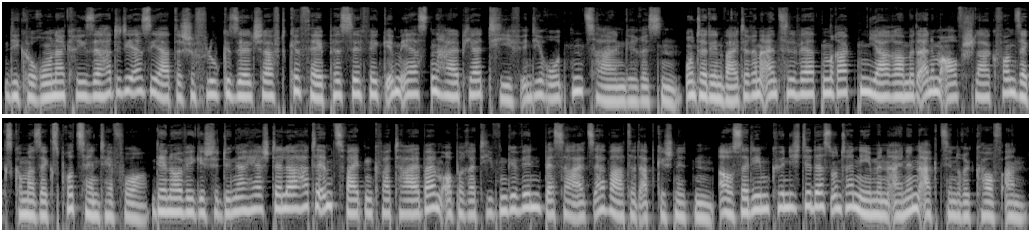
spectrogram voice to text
Die Corona-Krise hatte die asiatische Fluggesellschaft Cathay Pacific im ersten Halbjahr tief in die roten Zahlen gerissen. Unter den weiteren Einzelwerten ragten Yara mit einem Aufschlag von 6,6 Prozent hervor. Der norwegische Düngerhersteller hatte im zweiten Quartal beim operativen Gewinn besser als erwartet abgeschnitten. Außerdem kündigte das Unternehmen einen Aktienrückkauf an.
